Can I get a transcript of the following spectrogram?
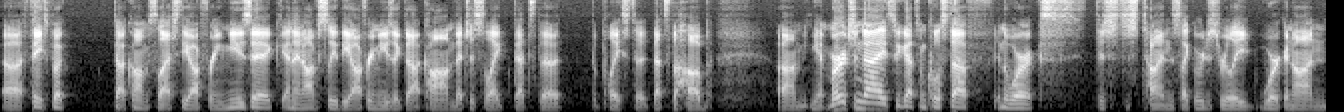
uh, Facebook.com slash The Offering Music, and then obviously TheOfferingMusic.com. That's just like, that's the, the place to, that's the hub. Um, you can get merchandise. We got some cool stuff in the works. Just, just tons. Like, we're just really working on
